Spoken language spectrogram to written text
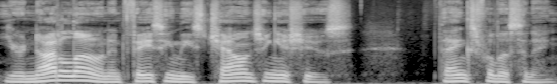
You're not alone in facing these challenging issues. Thanks for listening.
